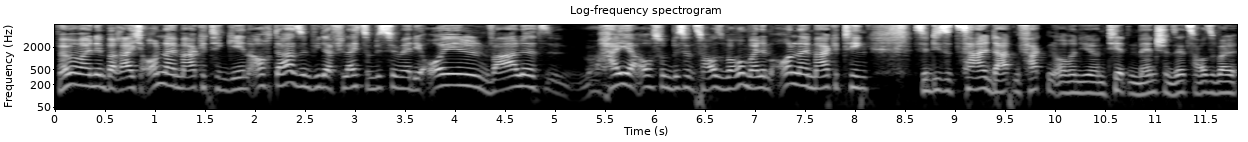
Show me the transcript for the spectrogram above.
Wenn wir mal in den Bereich Online-Marketing gehen, auch da sind wieder vielleicht so ein bisschen mehr die Eulen, Wale, Haie auch so ein bisschen zu Hause. Warum? Weil im Online-Marketing sind diese Zahlen, Daten, Fakten orientierten Menschen sehr zu Hause, weil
